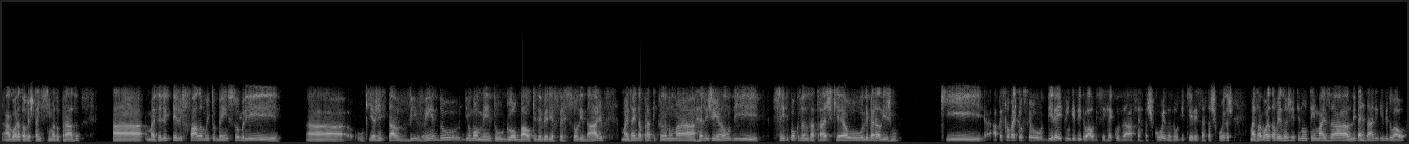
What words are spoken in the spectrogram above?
agora talvez está em cima do prazo. Ah, mas ele, ele fala muito bem sobre ah, o que a gente está vivendo de um momento global que deveria ser solidário, mas ainda praticando uma religião de cento e poucos anos atrás, que é o liberalismo, que a pessoa vai ter o seu direito individual de se recusar a certas coisas ou de querer certas coisas, mas agora talvez a gente não tenha mais a liberdade individual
